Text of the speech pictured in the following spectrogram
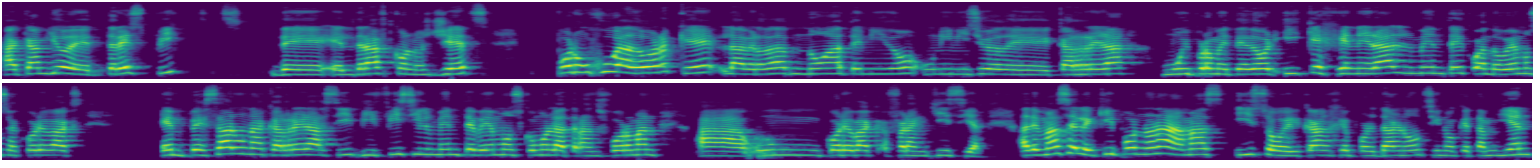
a cambio de tres picks del draft con los Jets por un jugador que la verdad no ha tenido un inicio de carrera muy prometedor y que generalmente cuando vemos a corebacks empezar una carrera así, difícilmente vemos cómo la transforman a un coreback franquicia. Además, el equipo no nada más hizo el canje por Darnold, sino que también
